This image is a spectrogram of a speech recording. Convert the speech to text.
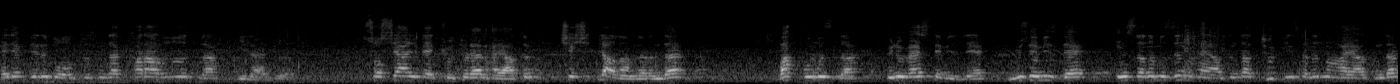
hedefleri doğrultusunda kararlılıkla ilerliyor. Sosyal ve kültürel hayatın çeşitli alanlarında vakfımızla, üniversitemizle, müzemizle insanımızın hayatında, Türk insanının hayatında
